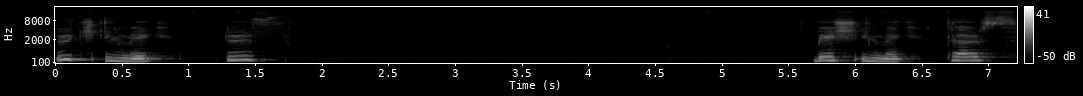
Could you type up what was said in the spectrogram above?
3 ilmek düz 5 ilmek ters.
